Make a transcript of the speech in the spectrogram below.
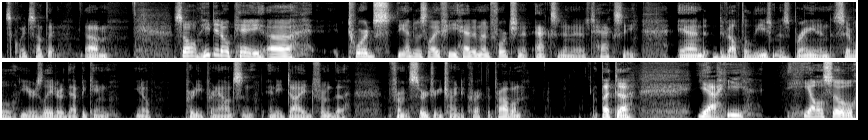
It's quite something. Um, so he did okay. Uh, towards the end of his life, he had an unfortunate accident in a taxi and developed a lesion in his brain. And several years later, that became, you know, pretty pronounced, and, and he died from the from surgery trying to correct the problem. But uh, yeah, he he also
